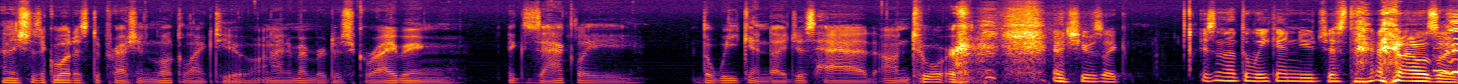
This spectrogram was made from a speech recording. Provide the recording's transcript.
And then she's like, What does depression look like to you? And I remember describing exactly the weekend I just had on tour. and she was like, Isn't that the weekend you just had? And I was like,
